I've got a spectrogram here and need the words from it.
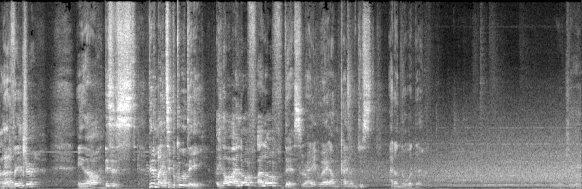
an adventure. You know, this is this is my typical day. You know, I love I love this, right? Where I'm kind of just I don't know what the Okay.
